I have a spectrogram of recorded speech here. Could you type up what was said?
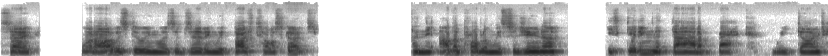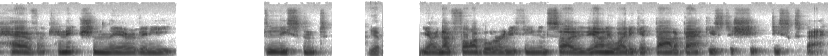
So what I was doing was observing with both telescopes. And the other problem with Ceduna is getting the data back. We don't have a connection there of any decent, yep. you know, no fibre or anything. And so the only way to get data back is to ship disks back.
